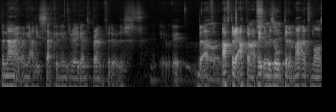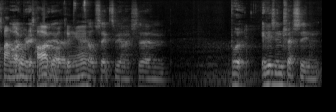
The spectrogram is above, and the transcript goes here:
the night when he had his second injury against Brentford. It was just. It, it, but after, Oh, after it happened, I think the result didn't matter to most fans. Everyone was heartbroken. Heartbreaking, Yeah, felt sick to be honest. Um, but it is interesting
